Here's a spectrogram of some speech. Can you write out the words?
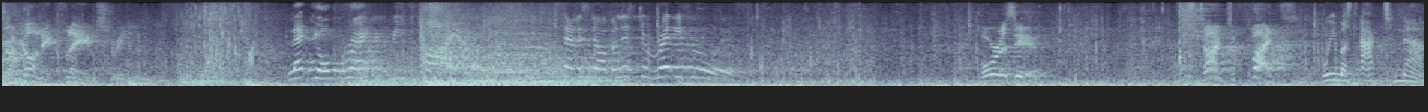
Draconic flame stream. Let your breath be fire. Celestar Ballista ready for orders. Mora's here. It's time to fight! We must act now.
